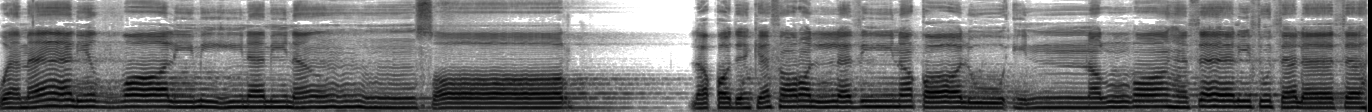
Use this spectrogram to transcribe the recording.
وما للظالمين من انصار لقد كفر الذين قالوا ان الله ثالث ثلاثة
